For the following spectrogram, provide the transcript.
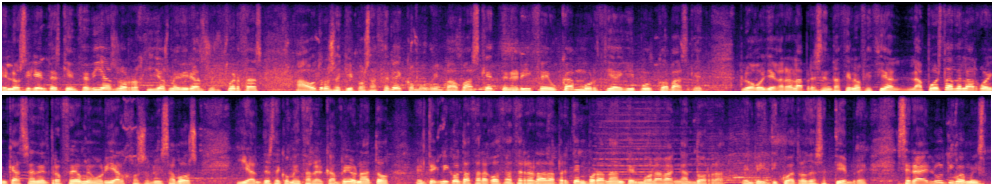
En los siguientes 15 días, los rojillos medirán sus fuerzas a otros equipos ACB como Bilbao Basket, Tenerife, UCAM, Murcia y Guipúzcoa Basket. Luego llegará la presentación oficial, la puesta de largo en casa en el Trofeo Memorial José Luis Abos. Y antes de comenzar el campeonato, el técnico de Zaragoza cerrará la pretemporada ante el Moraván Andorra el 24 de septiembre. Será el último amistoso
